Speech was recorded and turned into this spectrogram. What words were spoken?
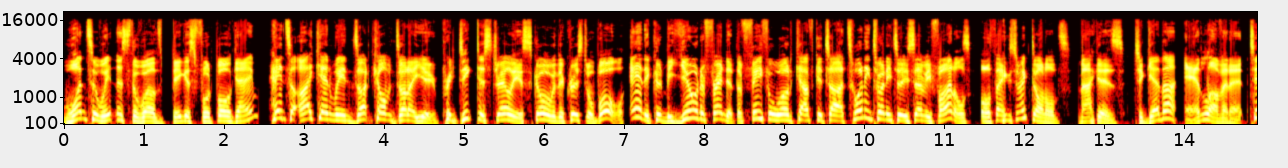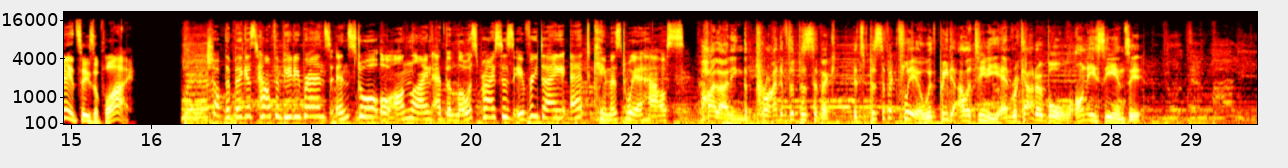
Want to witness the world's biggest football game? Head to iCanWin.com.au, predict Australia's score with a crystal ball, and it could be you and a friend at the FIFA World Cup Qatar 2022 semi finals, all thanks to McDonald's. Maccas, together and loving it. TNC's apply. Shop the biggest health and beauty brands in store or online at the lowest prices every day at Chemist Warehouse. Highlighting the pride of the Pacific, it's Pacific Flair with Pita Alatini and Riccardo Ball on SENZ.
